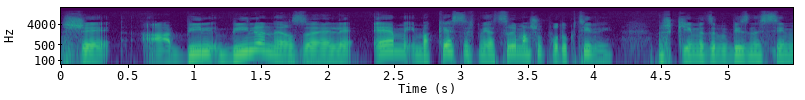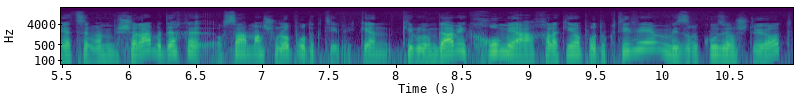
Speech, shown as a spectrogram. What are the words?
שהביליונרס האלה, הם עם הכסף מייצרים משהו פרודוקטיבי. משקיעים את זה בביזנסים, מייצרים, הממשלה בדרך כלל עושה משהו לא פרודוקטיבי, כן? כאילו, הם גם ייקחו מהחלקים הפרודוקטיביים ויזרקו את זה לשטויות,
